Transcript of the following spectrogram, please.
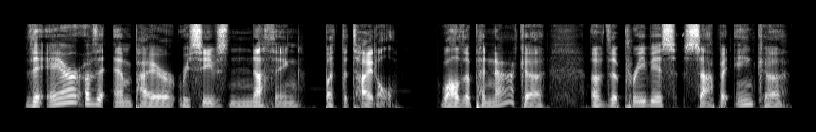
The heir of the empire receives nothing but the title, while the Panaka of the previous Sapa Inca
